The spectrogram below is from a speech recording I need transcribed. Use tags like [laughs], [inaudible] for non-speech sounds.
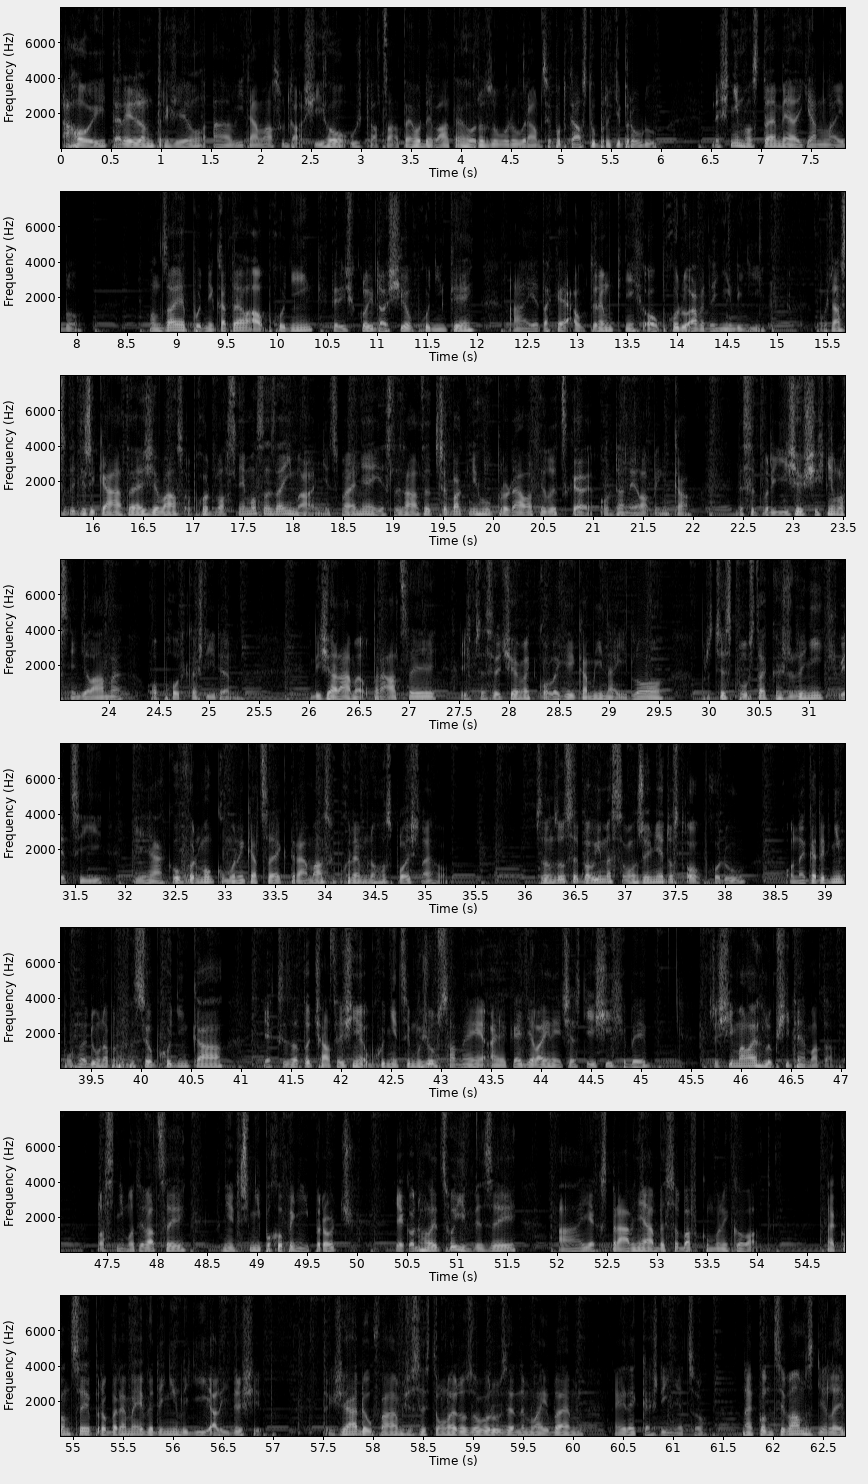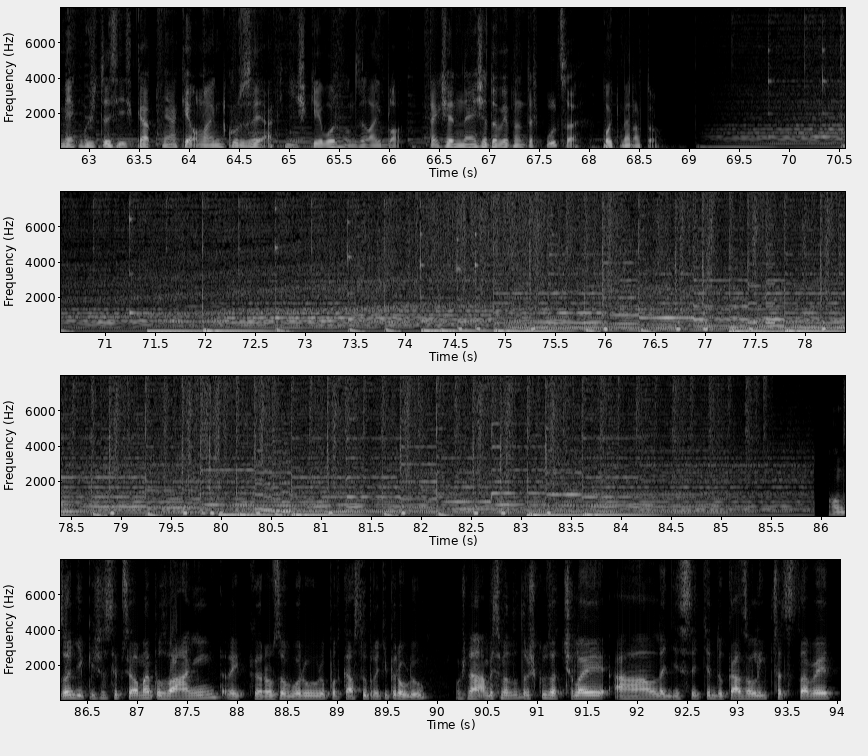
Ahoj, tady je Dan Tržil a vítám vás u dalšího, už 29. rozhovoru v rámci podcastu Proti proudu. Dnešním hostem je Jan Leibl. Honza je podnikatel a obchodník, který školí další obchodníky a je také autorem knih o obchodu a vedení lidí. Možná si teď říkáte, že vás obchod vlastně moc nezajímá, nicméně jestli znáte třeba knihu Prodávat i lidské od Daniela Pinka, kde se tvrdí, že všichni vlastně děláme obchod každý den. Když žádáme o práci, když přesvědčujeme kolegy kam jít na jídlo, Prostě spousta každodenních věcí je nějakou formou komunikace, která má s obchodem mnoho společného. S Honzou se bavíme samozřejmě dost o obchodu, o negativním pohledu na profesi obchodníka, jak si za to částečně obchodníci můžou sami a jaké dělají nejčastější chyby. Řešíme ale hlubší témata. Vlastní motivaci, vnitřní pochopení proč, jak odhalit svoji vizi a jak správně a bez obav komunikovat. Na konci probereme i vedení lidí a leadership – takže já doufám, že si v tomhle rozhovoru s Janem Leiblem najde každý něco. Na konci vám sdělím, jak můžete získat nějaké online kurzy a knížky od Honzy Leibla. Takže ne, že to vypnete v půlce. Pojďme na to. Honzo, díky, že jsi přijal mé pozvání tady k rozhovoru do podcastu Proti proudu. Možná, aby jsme to trošku začali a lidi si tě dokázali představit,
